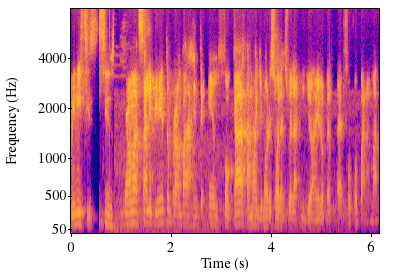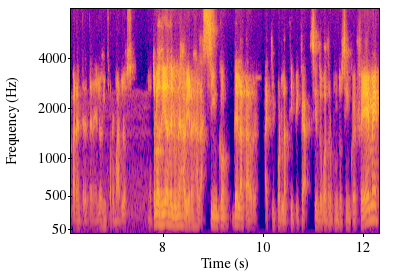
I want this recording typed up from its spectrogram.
Vinicius. De Vinicius. programa Sal y Pimiento, un programa para gente enfocada. Estamos aquí Mauricio Valenzuela y yo, Daniel López de Foco Panamá para entretenerlos, informarlos. todos los días, de lunes a viernes a las 5 de la tarde, aquí por la típica 104.5 FM.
